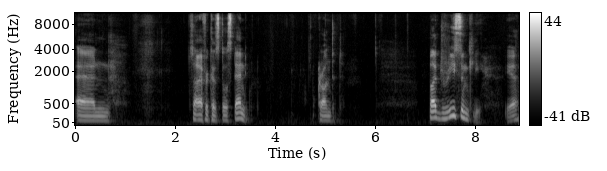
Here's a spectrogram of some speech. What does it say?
And South Africa is still standing. Granted. But recently, yeah,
